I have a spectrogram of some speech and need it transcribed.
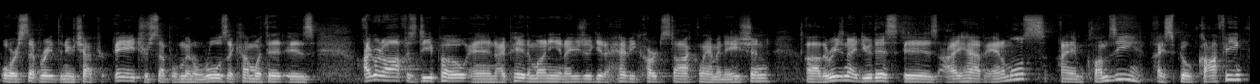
or separate the new Chapter H or supplemental rules that come with it, is I go to Office Depot and I pay the money and I usually get a heavy cardstock lamination. Uh, the reason I do this is I have animals, I am clumsy, I spill coffee,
